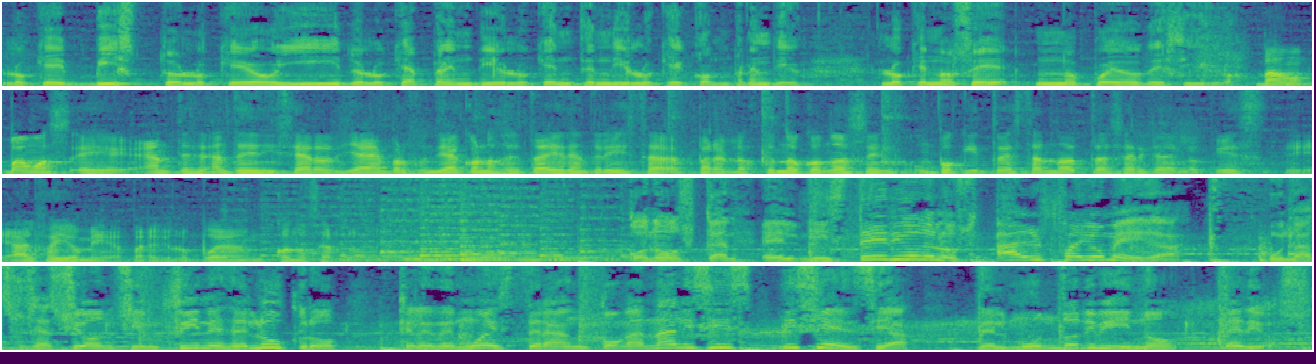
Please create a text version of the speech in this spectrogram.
lo que he visto, lo que he oído, lo que he aprendido, lo que he entendido, lo que he comprendido. Lo que no sé, no puedo decirlo. Vamos, vamos eh, antes, antes de iniciar ya en profundidad con los detalles de la entrevista, para los que no conocen, un poquito esta nota acerca de lo que es eh, Alfa y Omega, para que lo puedan conocer. Conozcan el misterio de los Alfa y Omega, una asociación sin fines de lucro que le demuestran con análisis y ciencia del mundo divino de Dios.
